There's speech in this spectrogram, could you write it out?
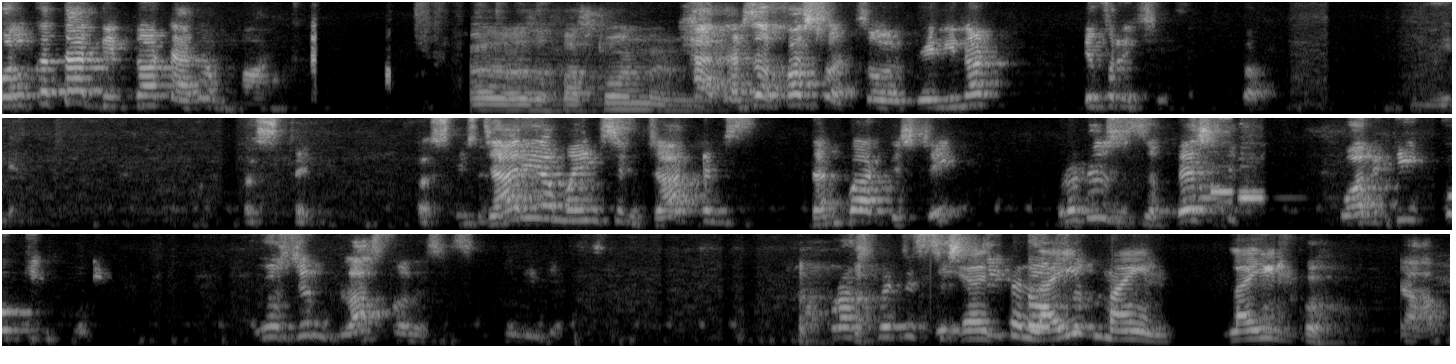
Kolkata did not have a mark? Uh, that was the first one. And Yeah, that's the first one. So they did not differentiate. First time. First. The Jharia mines in Jharkhand's Dhanbad district produces the best quality coking coal used in blast furnaces in India. Approximately yeah, it's a 60,000 live mine. Live. Oh. Yeah, it's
